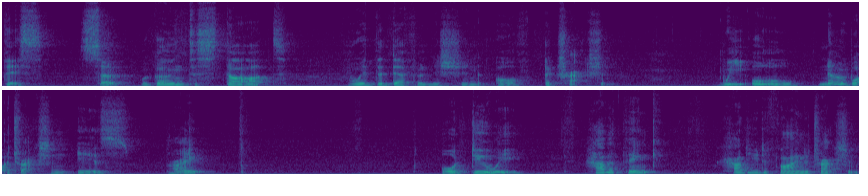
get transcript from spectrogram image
this? So, we're going to start with the definition of attraction. We all know what attraction is, right? Or do we? Have a think. How do you define attraction?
